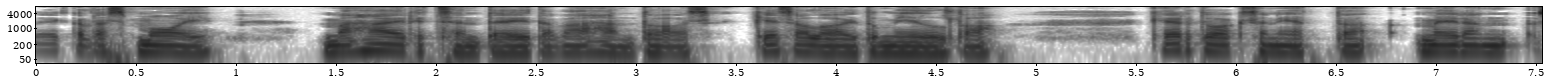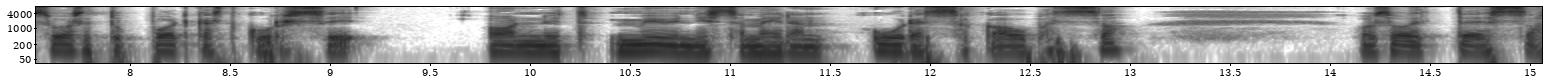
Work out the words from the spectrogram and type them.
Veikka tässä moi. Mä häiritsen teitä vähän taas kesälaitumilta kertoakseni, että meidän suosittu podcast-kurssi on nyt myynnissä meidän uudessa kaupassa osoitteessa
